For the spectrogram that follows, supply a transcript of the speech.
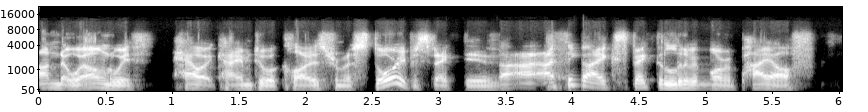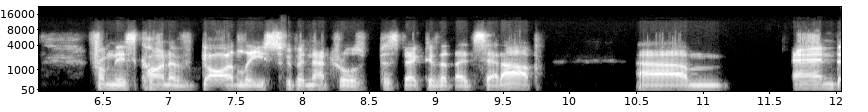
underwhelmed with how it came to a close from a story perspective. I, I think I expected a little bit more of a payoff from this kind of godly supernatural perspective that they'd set up. Um, and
